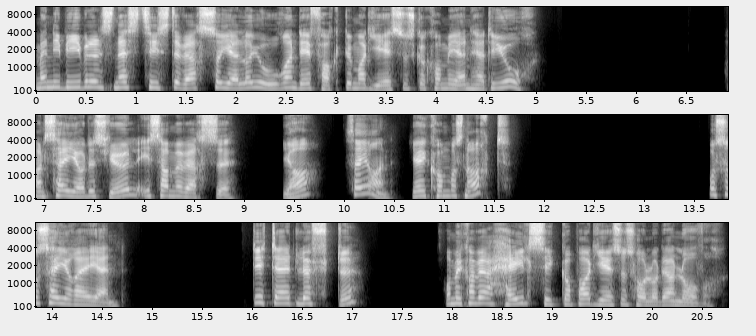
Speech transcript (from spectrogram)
Men i Bibelens nest siste vers så gjelder jo ordene det faktum at Jesus skal komme igjen her til jord. Han sier det sjøl i samme verset. Ja, sier han, jeg kommer snart. Og så sier jeg igjen, dette er et løfte, og vi kan være helt sikre på at Jesus holder det han lover.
